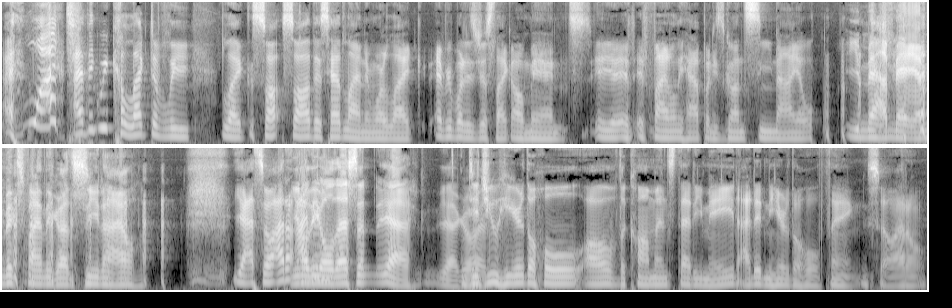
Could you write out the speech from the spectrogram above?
what? I think we collectively like saw, saw this headline and we're like everybody's just like oh man it, it finally happened he's gone senile you mad man? Mick's finally gone senile. yeah so I don't You I know the old Essen? Yeah, yeah. Go did ahead. you hear the whole all of the comments that he made I didn't hear the whole thing so I don't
